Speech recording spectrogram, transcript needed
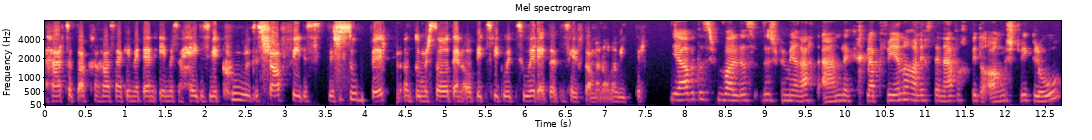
Herzattacken habe, sage ich mir dann immer so, hey, das wird cool, das schaffe ich, das, das ist super. Und tu mir so dann auch ein bisschen gut zureden, das hilft einem auch noch weiter. Ja, aber das ist, weil das, das ist bei mir recht ähnlich. Ich glaube, früher habe ich es dann einfach bei der Angst wie gelassen.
